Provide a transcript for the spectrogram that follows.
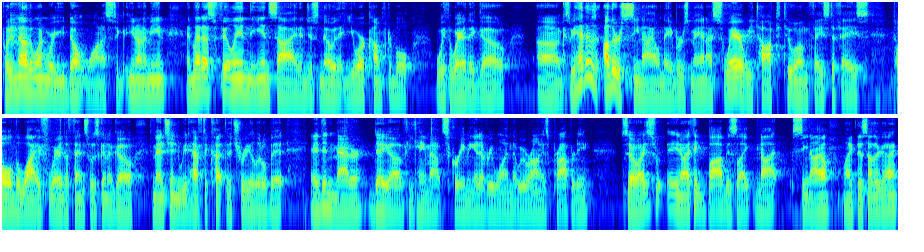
Put another one where you don't want us to, you know what I mean? And let us fill in the inside and just know that you're comfortable with where they go. Because uh, we had those other senile neighbors, man. I swear we talked to them face to face, told the wife where the fence was going to go, mentioned we'd have to cut the tree a little bit. And it didn't matter. Day of, he came out screaming at everyone that we were on his property. So I just, you know, I think Bob is like not senile like this other guy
